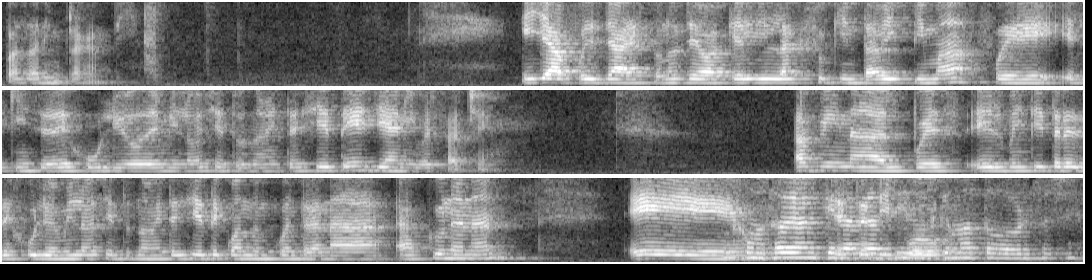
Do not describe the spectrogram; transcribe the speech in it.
Pasar infraganti. Y ya, pues ya esto nos lleva a que la, su quinta víctima fue el 15 de julio de 1997, Gianni Versace. Al final, pues el 23 de julio de 1997, cuando encuentran a, a Cunanan, eh, ¿Y cómo sabían que este había sido el tipo- que mató a Versace?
